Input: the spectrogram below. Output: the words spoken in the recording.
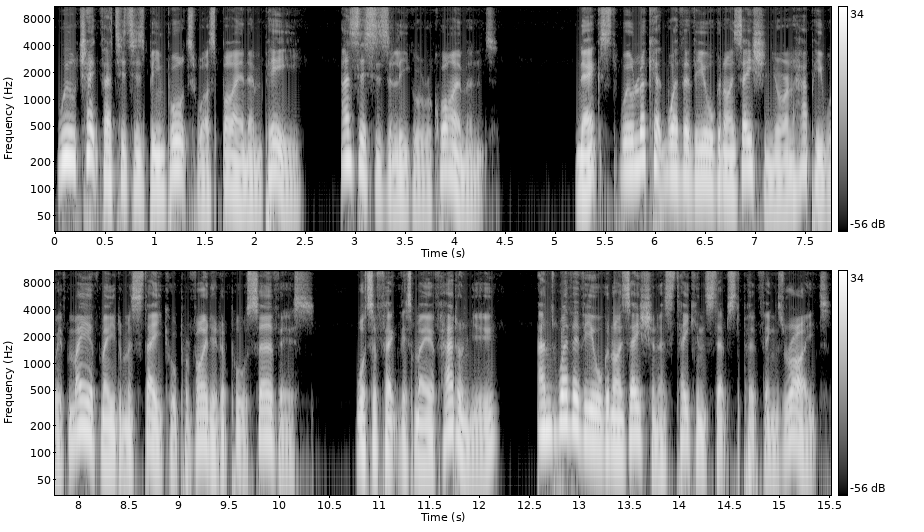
we'll check that it has been brought to us by an MP, as this is a legal requirement. Next, we'll look at whether the organisation you're unhappy with may have made a mistake or provided a poor service, what effect this may have had on you, and whether the organisation has taken steps to put things right.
